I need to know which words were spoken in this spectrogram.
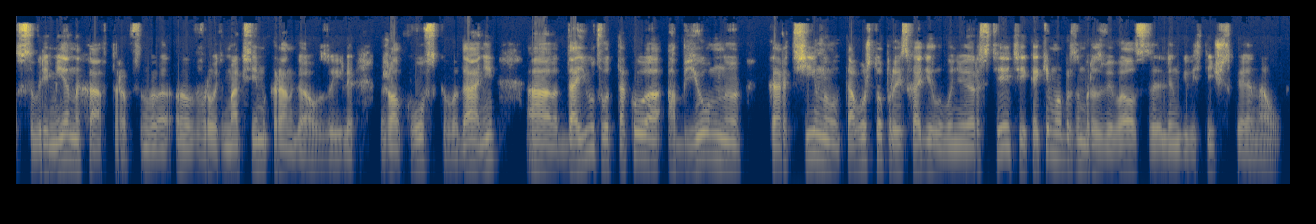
современных авторов, вроде Максима Крангауза или Жалковского, да, они дают вот такую объемную картину того, что происходило в университете и каким образом развивалась лингвистическая наука.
